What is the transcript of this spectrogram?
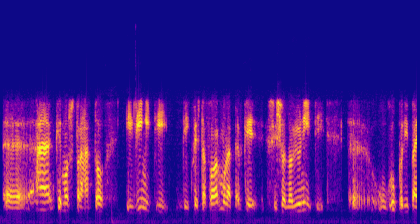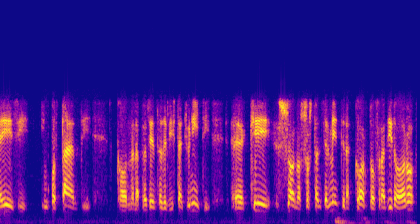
eh, ha anche mostrato i limiti di questa formula perché si sono riuniti eh, un gruppo di paesi importanti con la presenza degli Stati Uniti eh, che sono sostanzialmente d'accordo fra di loro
